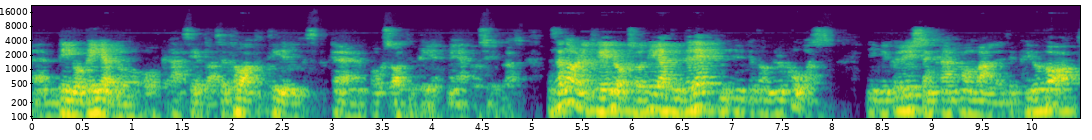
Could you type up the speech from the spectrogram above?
eh, BHB då, och acetacetat till eh, också ATP med hjälp av syrgas. Men sen har du en tredje också. Det är att du direkt utifrån glukos i glykolysen kan omvandla till pyruvat.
